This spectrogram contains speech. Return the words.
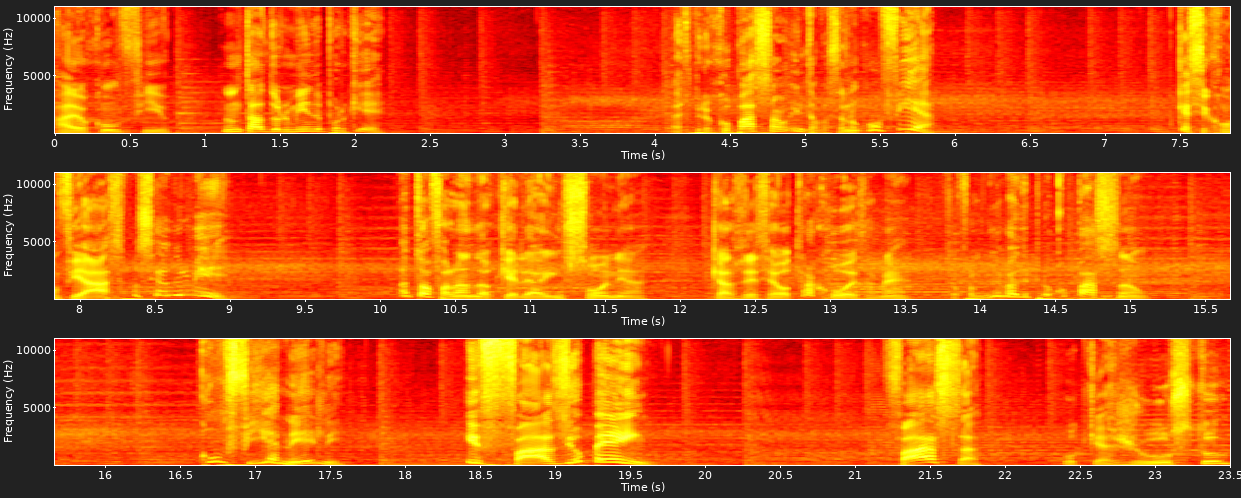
Ah, eu confio. Não está dormindo por quê? É preocupação. Então você não confia. Porque se confiasse, você ia dormir. Não estou falando aquele insônia que às vezes é outra coisa, né? Estou falando de negócio de preocupação. Confia nele e faz o bem. Faça o que é justo,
